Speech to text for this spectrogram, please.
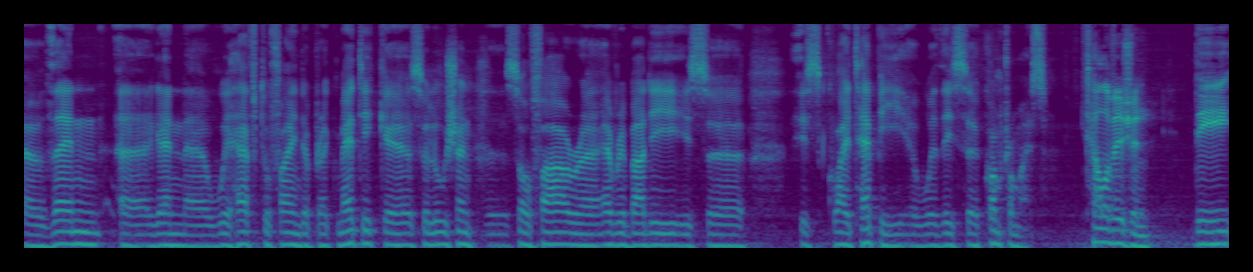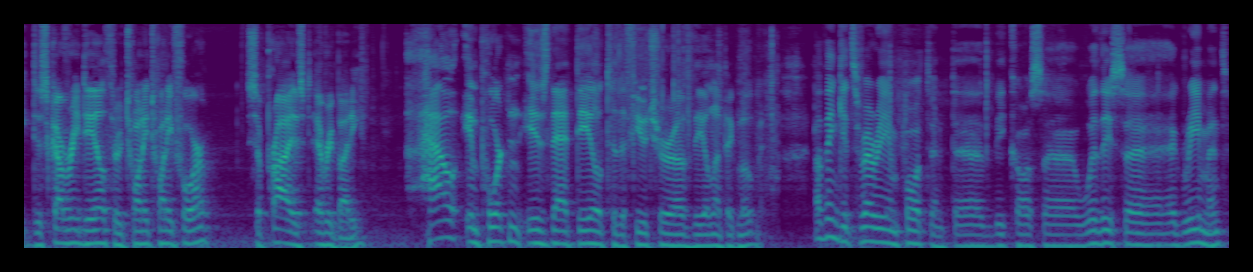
uh, then uh, again, uh, we have to find a pragmatic solution. so far, everybody is is quite happy with this compromise. Television, the Discovery deal through 2024 surprised everybody. How important is that deal to the future of the Olympic movement? I think it's very important uh, because uh, with this uh, agreement,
